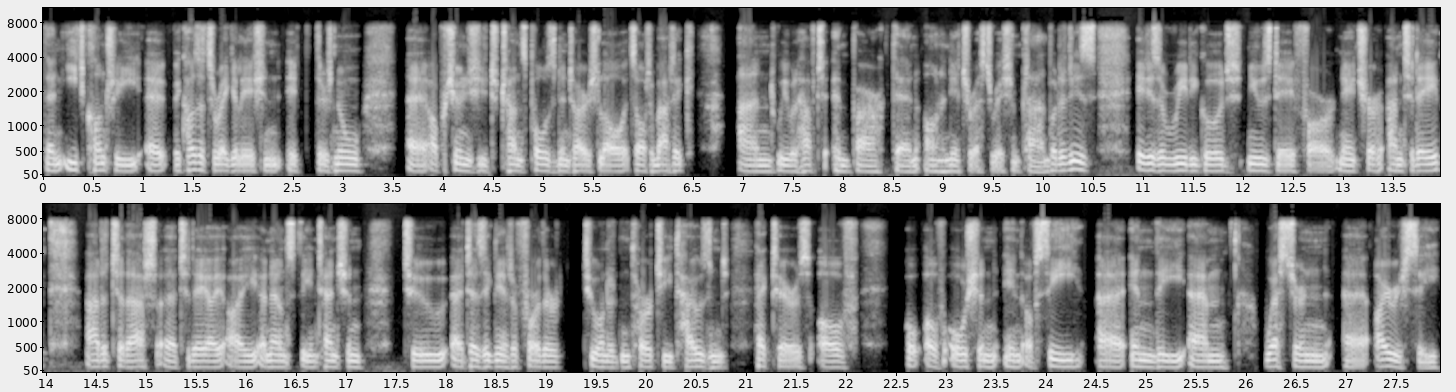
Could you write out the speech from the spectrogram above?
then each country, uh, because it's a regulation, it there's no uh, opportunity to transpose it into Irish law. It's automatic, and we will have to embark then on a nature restoration plan. But it is it is a really good news day for nature. And today, added to that, uh, today I, I, announced the intention to uh, designate a further 230,000 hectares of of ocean in of sea uh, in the um, western uh, Irish Sea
